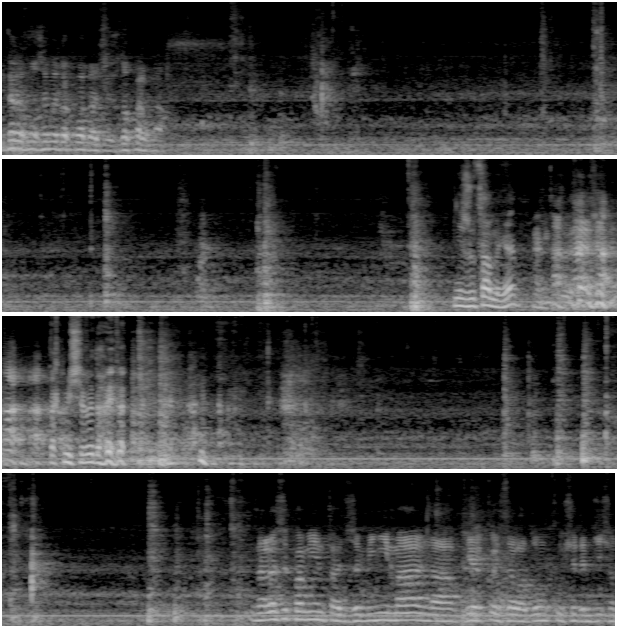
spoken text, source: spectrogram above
I teraz możemy dokładać już do pełna. Nie rzucamy, nie? Tak mi się wydaje. Należy pamiętać, że minimalna wielkość załadunku 75%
